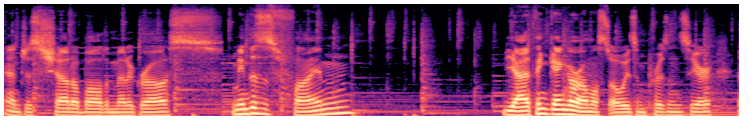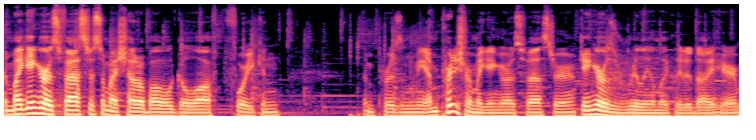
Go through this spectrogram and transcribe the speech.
and just shadow ball the Metagross. I mean, this is fine. Yeah, I think Gengar almost always imprisons here, and my Gengar is faster, so my shadow ball will go off before he can imprison me. I'm pretty sure my Gengar is faster. Gengar is really unlikely to die here.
